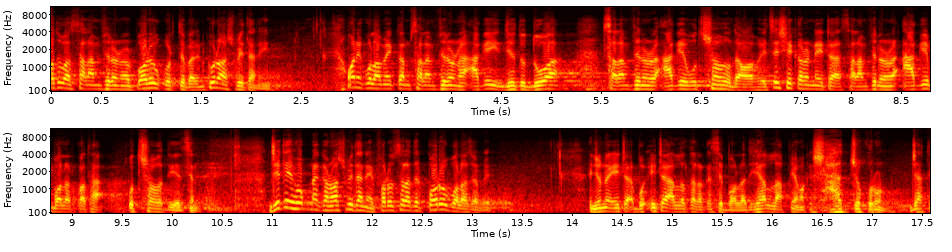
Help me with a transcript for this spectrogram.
অথবা সালাম ফেরানোর পরেও করতে পারেন, কোনো অসুবিধা নেই। অনেক ওলামা একদম সালাম ফেরানোর আগেই যেহেতু দোয়া, সালাম ফেরানোর আগে উৎসাহ দেওয়া হয়েছে, সে কারণে এটা সালাম ফেরানোর আগে বলার কথা উৎসাহ দিয়েছেন। যেটাই হোক না কেন, অসুবিধা নেই, ফরজ সালাতের পরেও বলা যাবে। এই জন্য এটা এটা আল্লাহ তালার কাছে বলা যে আল্লাহ, আপনি আমাকে সাহায্য করুন, যাতে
